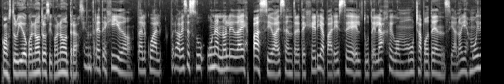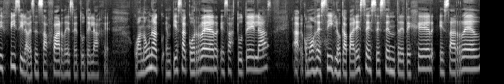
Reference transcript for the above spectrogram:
construido con otros y con otras. Entretejido, tal cual. Pero a veces una no le da espacio a ese entretejer y aparece el tutelaje con mucha potencia, ¿no? Y es muy difícil a veces zafar de ese tutelaje. Cuando una empieza a correr esas tutelas, Ah, como vos decís, lo que aparece es ese entretejer, esa red,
